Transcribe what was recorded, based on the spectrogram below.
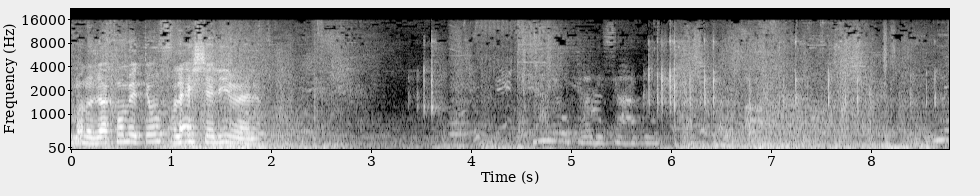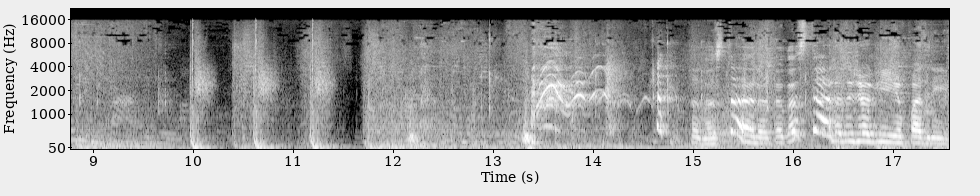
Mano, já cometeu um flash ali, velho. Tô gostando, tô gostando do joguinho, padrinho.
